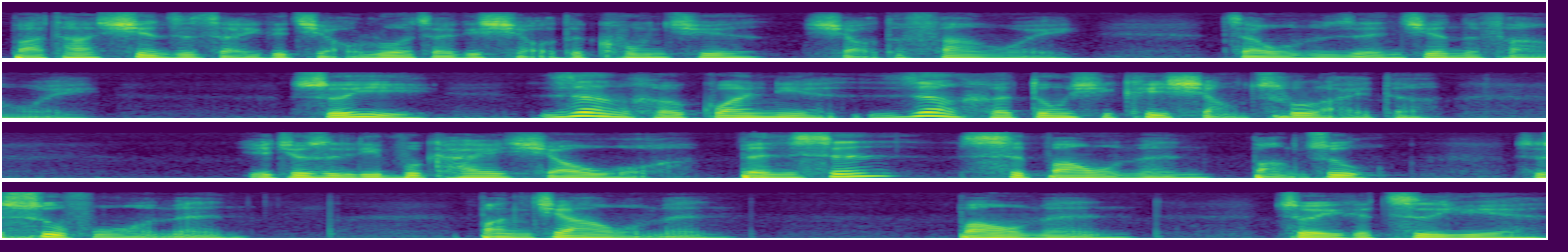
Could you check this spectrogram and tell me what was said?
把它限制在一个角落，在一个小的空间、小的范围。在我们人间的范围，所以任何观念、任何东西可以想出来的，也就是离不开小我本身，是把我们绑住，是束缚我们、绑架我们，帮我们做一个制约。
